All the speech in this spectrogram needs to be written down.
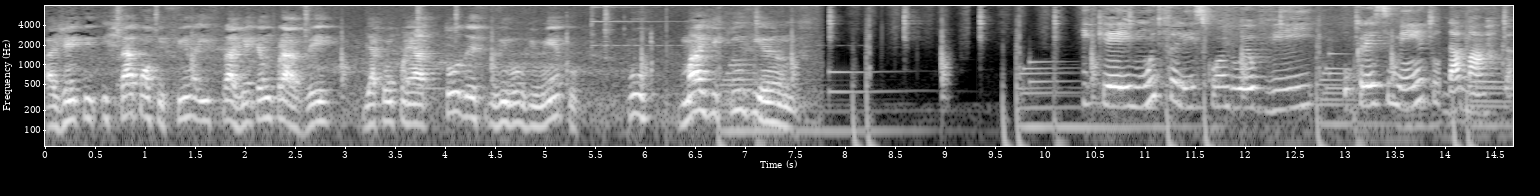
A gente está com a oficina e para a gente é um prazer de acompanhar todo esse desenvolvimento por mais de 15 anos fiquei muito feliz quando eu vi o crescimento da marca,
